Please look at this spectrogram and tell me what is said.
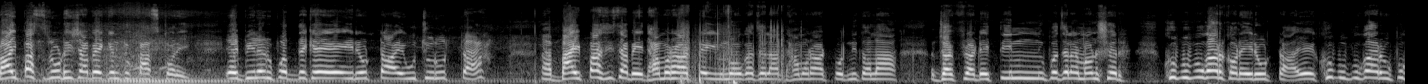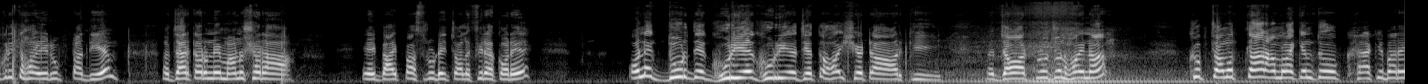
বাইপাস রোড হিসাবে কিন্তু কাজ করে। এই বিলের উপর দেখে এই রোডটা এই উঁচু রোডটা বাইপাস হিসাবে ধামরাহাট, এই নওগাঁ জেলার ধামরাহাট পত্নীতলা জয়ফ্রাট এই তিন উপজেলার মানুষের খুব উপকার করে এই রোডটা এই খুব উপকার, উপকৃত হয় এই রোডটা দিয়ে। যার কারণে মানুষেরা এই বাইপাস রোডে চলাফেরা করে। অনেক দূর দিয়ে ঘুরিয়ে ঘুরিয়ে যেতে হয় সেটা আর কি যাওয়ার প্রয়োজন হয় না। খুব চমৎকার আমরা কিন্তু একেবারে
